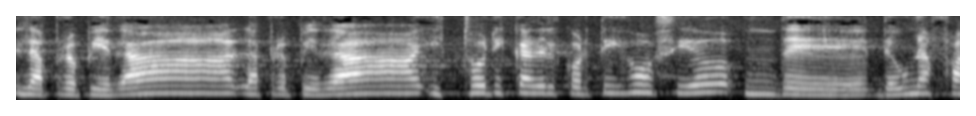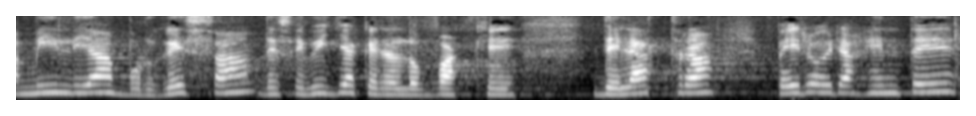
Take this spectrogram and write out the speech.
la propiedad, la propiedad histórica del cortijo ha sido de, una familia burguesa de Sevilla, que eran los Vázquez de Lastra, pero era gente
